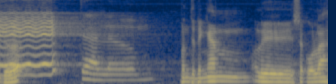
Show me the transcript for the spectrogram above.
Nduk. Panjenengan le sekolah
